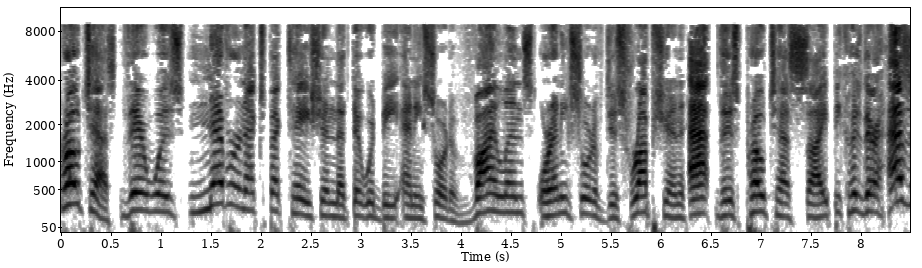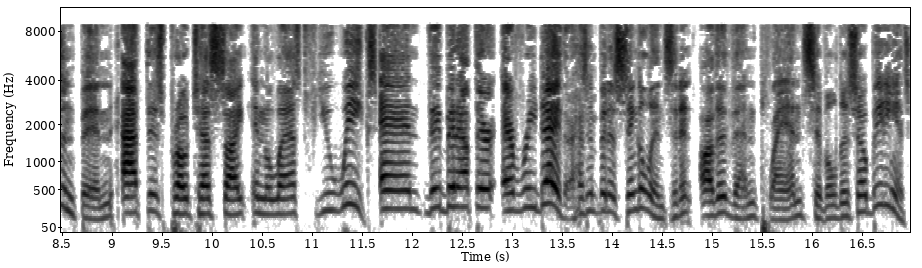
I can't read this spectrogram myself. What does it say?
protest. There was never an expectation that there would be any sort of violence or any sort of disruption at this protest site because there hasn't been at this protest site in the last few weeks. And they've been out there every day. There hasn't been a single incident other than planned civil disobedience.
